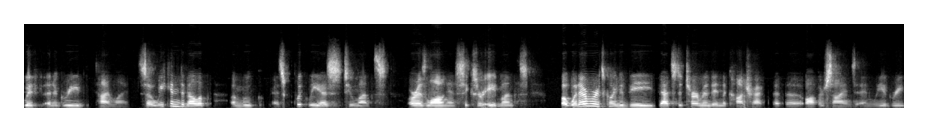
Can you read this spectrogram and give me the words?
with an agreed timeline. So we can develop a MOOC as quickly as two months or as long as six or eight months. But whatever it's going to be, that's determined in the contract that the author signs and we agree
